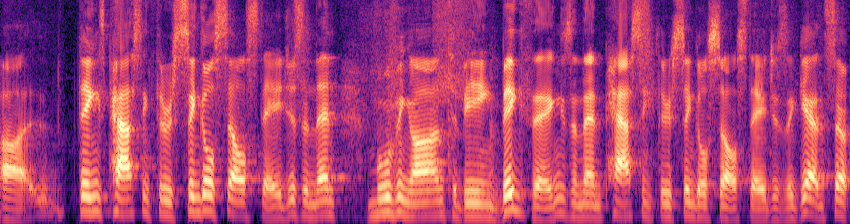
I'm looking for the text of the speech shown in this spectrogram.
uh, things passing through single cell stages and then moving on to being big things and then passing through single cell stages again. So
